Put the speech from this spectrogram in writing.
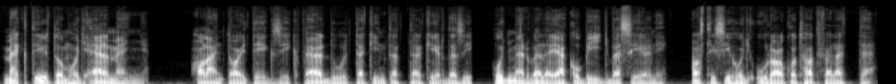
Megtiltom, hogy elmenj. Halány tajtékzik, feldúlt tekintettel kérdezi, hogy mer vele Jakob így beszélni. Azt hiszi, hogy uralkodhat felette.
